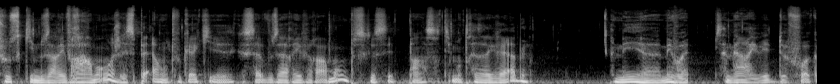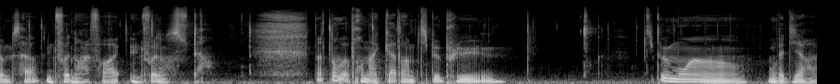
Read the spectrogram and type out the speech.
Chose qui nous arrive rarement, j'espère en tout cas que ça vous arrive rarement, parce que c'est pas un sentiment très agréable. Mais, euh, mais ouais, ça m'est arrivé deux fois comme ça, une fois dans la forêt, une fois dans le souterrain. Maintenant, on va prendre un cadre un petit peu plus. un petit peu moins, on va dire, euh,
